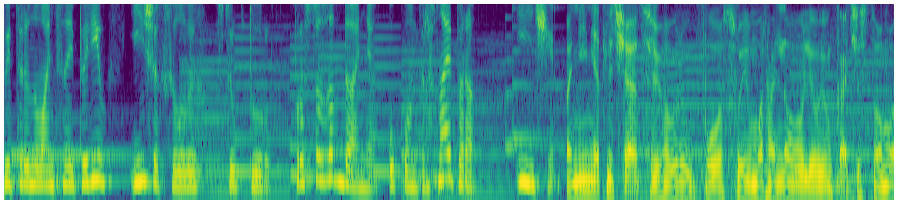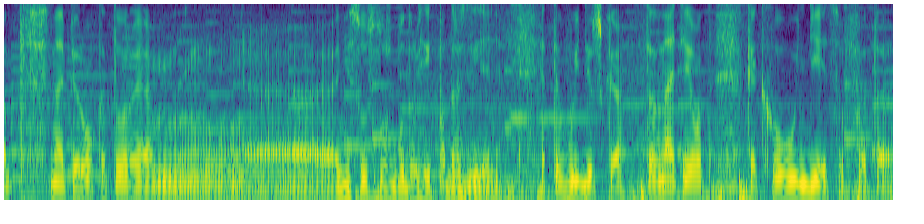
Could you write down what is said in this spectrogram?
від тренувань снайперів інших силових структур. Просто завдання у контрснайпера інші. Они не отличаются, я говорю, по своим морально-волевым качествам от снайперов, которые м, э, несут службу других подразделений. Это выдержка. Это, знаете, вот как у индейцев. Это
